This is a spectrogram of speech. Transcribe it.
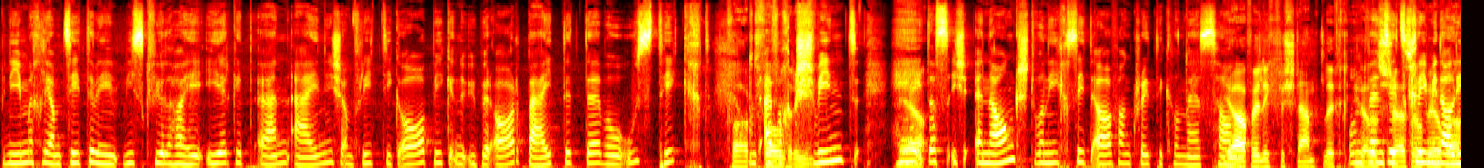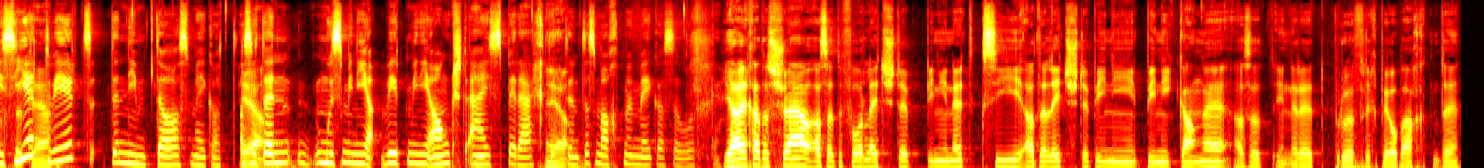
bin ich immer ein bisschen am Zittern, weil ich das Gefühl habe, hey, irgendwann einisch am Freitagabend einen Überarbeiteten, der austickt Fahrt und einfach rein. geschwind, hey, Ja. das ist eine Angst, die ich seit Anfang Critical Mass habe. Ja, völlig verständlich. Ich Und wenn es jetzt so kriminalisiert beobachtet, wird, dann nimmt das mega. Also Ja. dann muss meine, wird meine Angst eins berechtigt Ja. und das macht mir mega Sorgen. Ja. ich habe das schon auch. Also der vorletzte bin ich nicht gewesen, an der letzten bin ich, bin ich gegangen, also in einer beruflich beobachtenden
